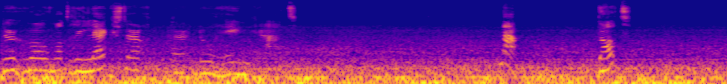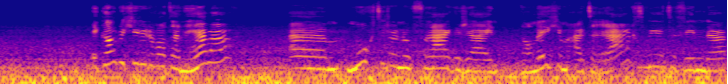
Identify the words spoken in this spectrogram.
uh, er gewoon wat relaxter er doorheen gaat. Nou, dat. Ik hoop dat jullie er wat aan hebben. Um, mochten er nog vragen zijn, dan weet je me uiteraard weer te vinden.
